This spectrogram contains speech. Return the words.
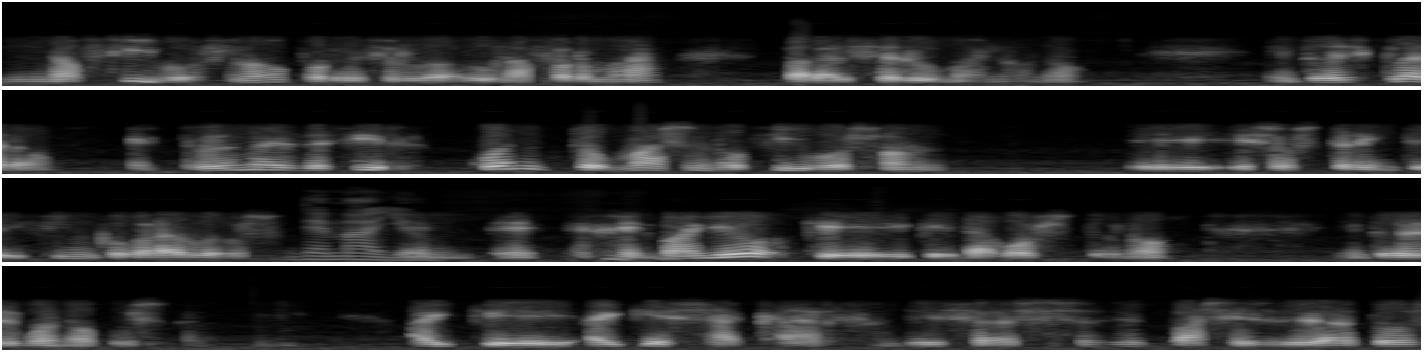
nocivos, ¿no? Por decirlo de alguna forma, para el ser humano, ¿no? Entonces, claro, el problema es decir cuánto más nocivos son eh, esos 35 grados de mayo. En, en mayo que, que en agosto, ¿no? Entonces, bueno, pues hay que, hay que sacar de esas bases de datos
